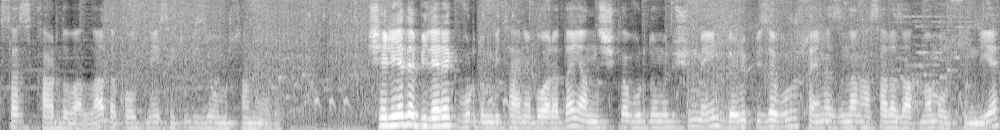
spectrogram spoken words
kısa sıkardı vallahi da Colt neyse ki bizi umursamıyordu. Shelly'e de bilerek vurdum bir tane bu arada. Yanlışlıkla vurduğumu düşünmeyin. Dönüp bize vurursa en azından hasar azaltmam olsun diye.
